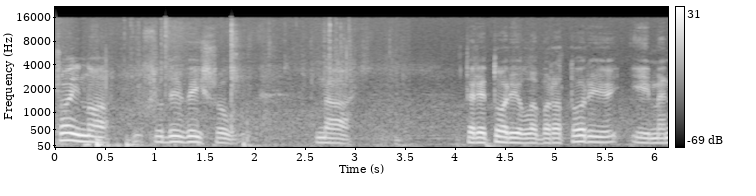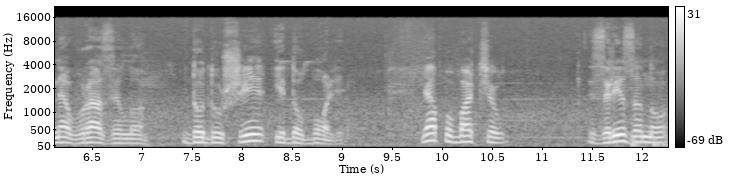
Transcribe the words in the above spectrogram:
щойно сюди вийшов на територію лабораторії і мене вразило до душі і до болі. Я побачив зрізану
